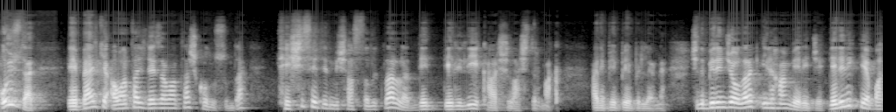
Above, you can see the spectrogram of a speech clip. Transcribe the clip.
O yüzden e, belki avantaj dezavantaj konusunda teşhis edilmiş hastalıklarla de- deliliği karşılaştırmak hani bir birbirlerine. Şimdi birinci olarak ilham verici. Delilik diye bak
